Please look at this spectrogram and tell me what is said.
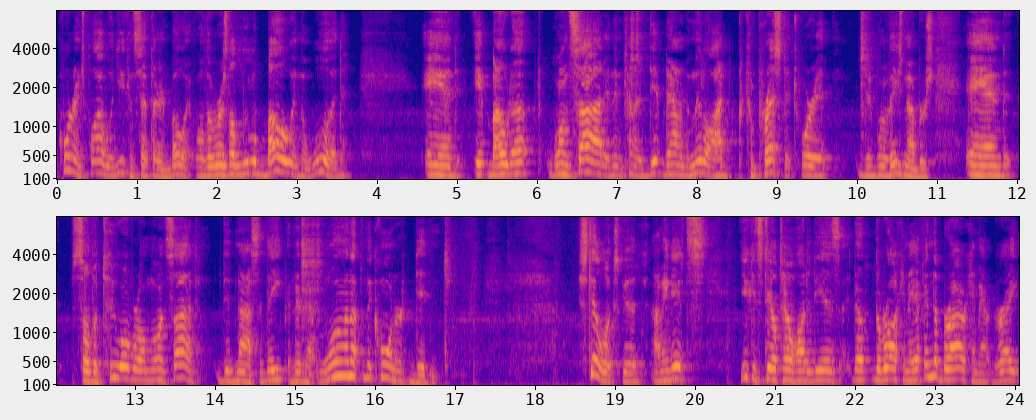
quarter inch plywood, you can sit there and bow it. Well, there was a little bow in the wood and it bowed up one side and then kind of dipped down in the middle. I compressed it to where it did one of these numbers. And so the two over on one side did nice and deep, and then that one up in the corner didn't. Still looks good. I mean, it's you can still tell what it is. The, the rocking F and the briar came out great.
